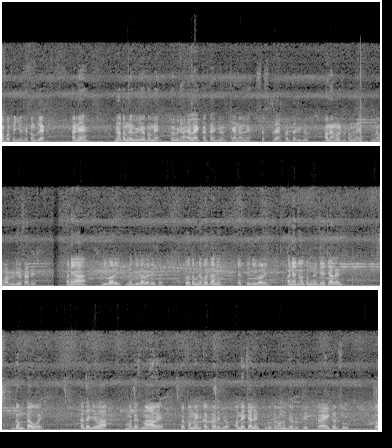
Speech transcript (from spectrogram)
આપણો થઈ ગયો છે કમ્પ્લીટ અને જો તમને વીડિયો ગમે, તો વિડીયોને લાઇક કરતા દીજો ચેનલને સબસ્ક્રાઈબ કરતા દીજો અમે મળશું તમને એક નવા વીડિયો સાથે. અને આ દિવાળી નજીક આવે રહી છે તો તમને બધાને હેપી દિવાળી. અને જો તમને જે ચેલેન્જ ગમતા હોય, કદાચ એવા મગજમાં આવે, તો કમેન્ટ કરતા રહેજો. અમે ચેલેન્જ પૂરું કરવાનું જરૂરથી ટ્રાય કરશું. તો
